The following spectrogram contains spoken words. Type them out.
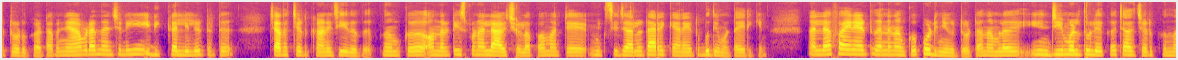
ഇട്ട് കൊടുക്കുക കേട്ടോ അപ്പോൾ ഞാൻ ഇവിടെ എന്താ വെച്ചിട്ടുണ്ടെങ്കിൽ ഇടിക്കല്ലിൽ ഇട്ടിട്ട് ചതച്ചെടുക്കുകയാണ് ചെയ്തത്. നമുക്ക് ഒന്നര ടീസ്പൂൺ അല്ല ആവശ്യമുള്ളൂ. അപ്പോൾ മറ്റേ മിക്സി ജാറിൽ അരയ്ക്കാനായിട്ട് ബുദ്ധിമുട്ടായിരിക്കും. നല്ല ഫൈനായിട്ട് തന്നെ നമുക്ക് പൊടിഞ്ഞ് കിട്ടും കേട്ടോ നമ്മൾ ഇഞ്ചിയും വെളുത്തുള്ളിയൊക്കെ ചതച്ചെടുക്കുന്ന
